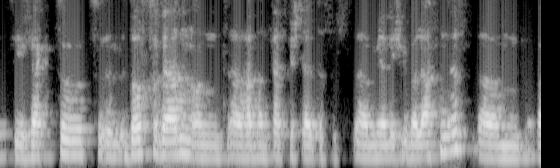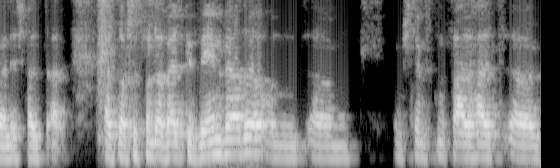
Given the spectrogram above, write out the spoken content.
sie wegzu zu, loszuwerden und äh, habe dann festgestellt, dass es äh, mir nicht überlassen ist, ähm, weil ich halt äh, als solches von der Welt gesehen werde und ähm, im schlimmsten Fall halt äh,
